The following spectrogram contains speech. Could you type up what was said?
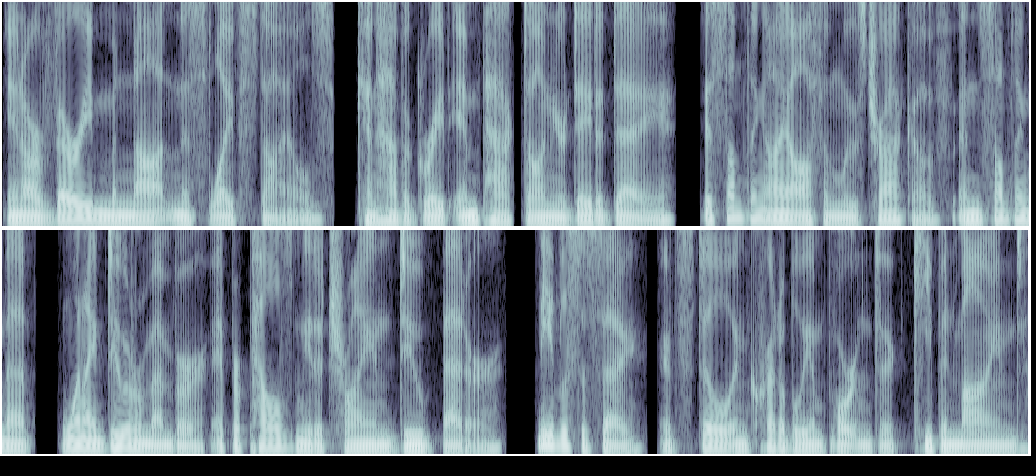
in our very monotonous lifestyles can have a great impact on your day to day is something I often lose track of, and something that, when I do remember, it propels me to try and do better. Needless to say, it's still incredibly important to keep in mind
